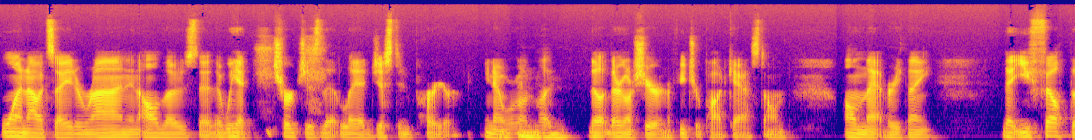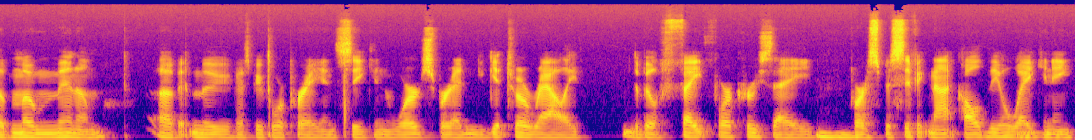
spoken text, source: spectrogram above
one, I would say to Ryan and all those that, that we had churches that led just in prayer. You know, we're going to let, Mhm. they'll- they're going to share in a future podcast on, on that very thing that you felt the momentum of it move as people were praying, seeking, word spread, and you get to a rally to build faith for a crusade Mhm. for a specific night called the Awakening.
